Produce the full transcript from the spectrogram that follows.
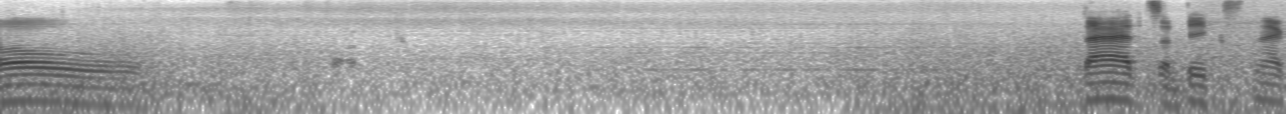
Oh. fuck. That's a big snack.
